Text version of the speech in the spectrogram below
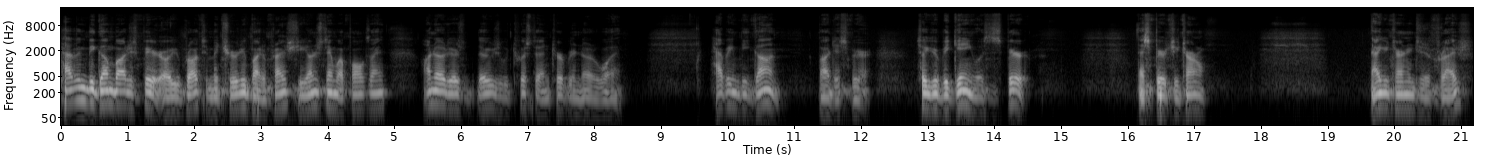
Having begun by the Spirit, are you brought to maturity by the flesh? Do you understand what Paul's saying? I know there's those who twist that and interpret another way. Having begun by the Spirit. So your beginning was the Spirit. That Spirit's eternal. Now you turn into the flesh,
